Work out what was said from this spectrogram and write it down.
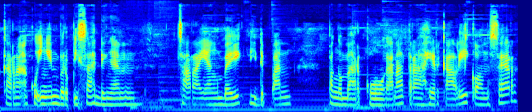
karena aku ingin berpisah dengan cara yang baik di depan penggemarku. Karena terakhir kali konser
